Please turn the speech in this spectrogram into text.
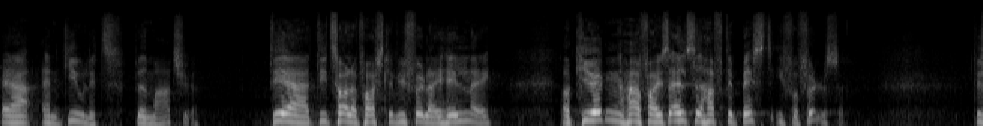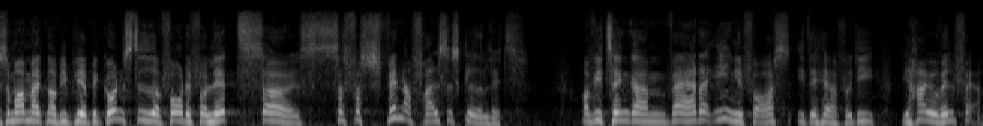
er angiveligt blevet martyr. Det er de 12 apostle, vi følger i hælen af. Og kirken har faktisk altid haft det bedst i forfølgelse. Det er som om, at når vi bliver begunstiget og får det for let, så, så forsvinder frelsesglæden lidt. Og vi tænker, hvad er der egentlig for os i det her? Fordi vi har jo velfærd.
